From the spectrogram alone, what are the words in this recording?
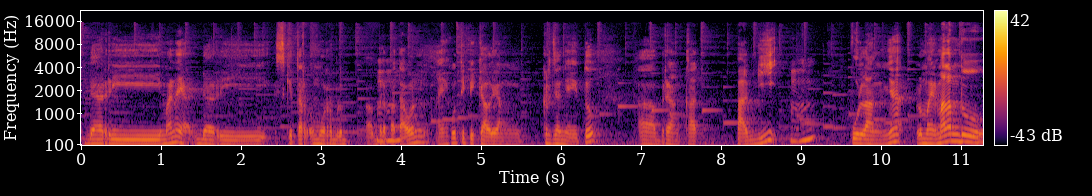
dari mana ya dari sekitar umur ber- berapa tahun ayahku tipikal yang kerjanya itu eh, berangkat pagi Mhm. Pulangnya lumayan malam tuh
